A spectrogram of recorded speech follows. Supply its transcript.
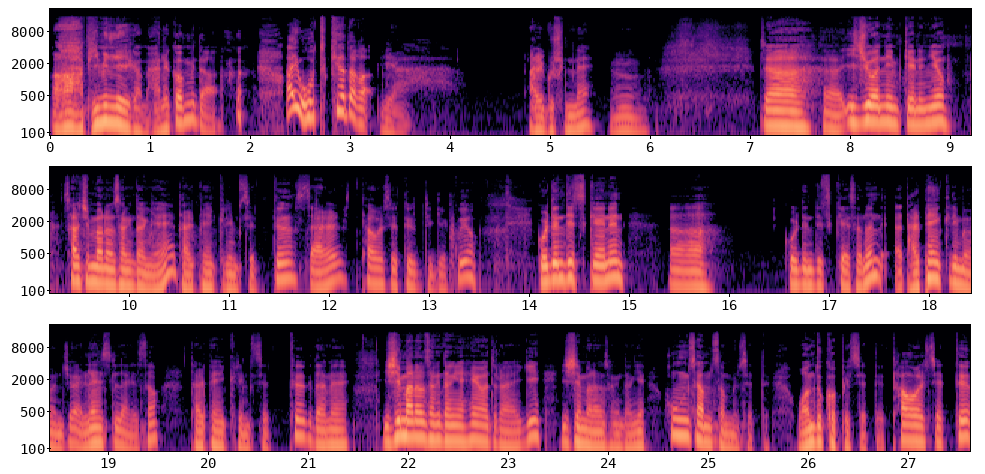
아, 비밀 얘기가 많을 겁니다. 아니, 어떻게 하다가, 이야, 알고 싶네. 음. 자, 어, 이주원님께는요, 30만원 상당의 달팽이 크림 세트, 쌀, 타월 세트 드리겠고요. 골든디스크에는, 어, 골든디스크에서는 달팽이 크림의 원조 엘렌실라에서 달팽이 크림 세트, 그 다음에 20만원 상당의 헤어드라이기, 20만원 상당의 홍삼 선물 세트, 원두커피 세트, 타월 세트,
